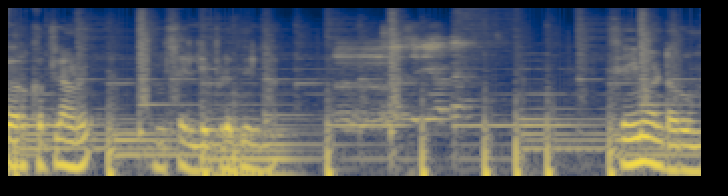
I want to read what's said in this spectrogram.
പുള്ളി ഉറക്കത്തിലാണ് ശല്യപ്പെടുന്നില്ല. സെയിം ആട്ടോ റൂം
